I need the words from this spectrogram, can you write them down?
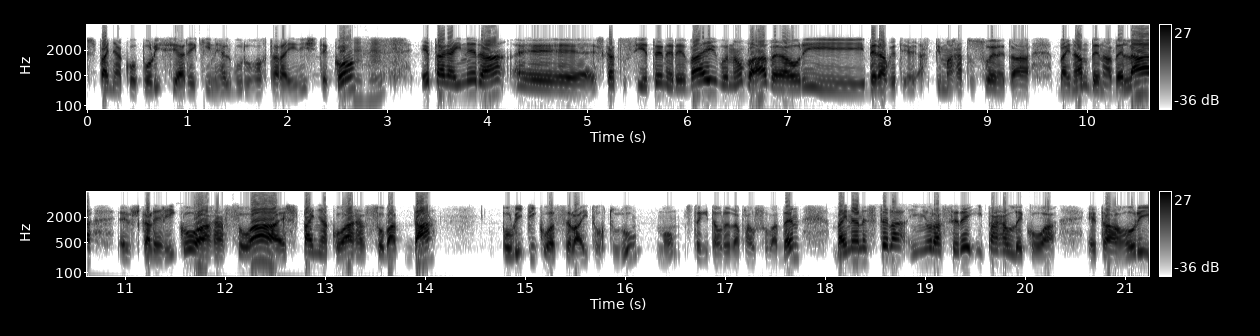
Espainiako poliziarekin helburu hortara iristeko, mhm. eta gainera, e, eskatu zieten ere bai, bueno, ba, hori bera azpimarratu zuen, eta bainan dena dela, Euskal Herriko arrazoa, Espainiako arrazo bat da, politikoa zela itortu du, bon, ez tegit aurrera pauso bat den, baina ez dela inolaz ere iparaldekoa. Eta hori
